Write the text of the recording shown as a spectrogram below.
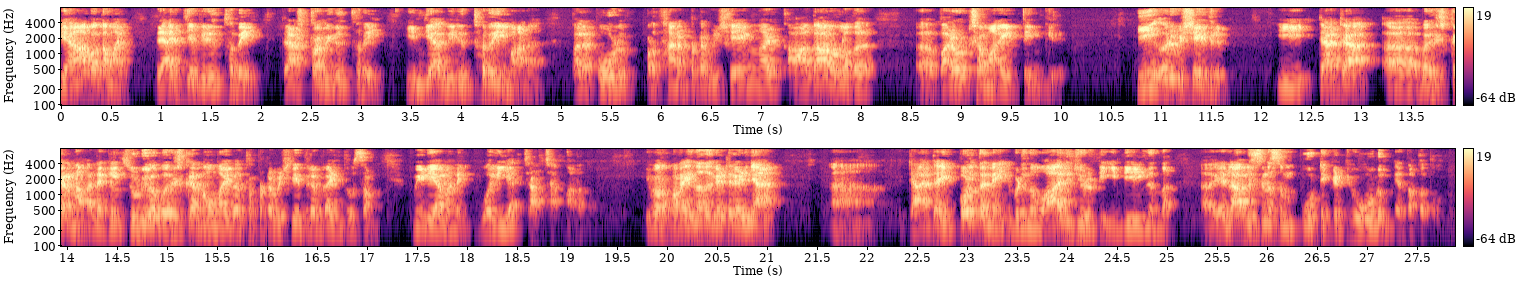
വ്യാപകമായി രാജ്യവിരുദ്ധതയും രാഷ്ട്രവിരുദ്ധതയും ഇന്ത്യ വിരുദ്ധതയുമാണ് പലപ്പോഴും പ്രധാനപ്പെട്ട വിഷയങ്ങൾ ആകാറുള്ളത് പരോക്ഷമായിട്ടെങ്കിലും ഈ ഒരു വിഷയത്തിലും ഈ ടാറ്റ ബഹിഷ്കരണം അല്ലെങ്കിൽ സ്റ്റുഡിയോ ബഹിഷ്കരണവുമായി ബന്ധപ്പെട്ട വിഷയത്തിലും കഴിഞ്ഞ ദിവസം മീഡിയ മണ്ണിൽ വലിയ ചർച്ച നടന്നു. ഇവർ പറയുന്നത് കേട്ട് കഴിഞ്ഞാൽ ടാറ്റ ഇപ്പോൾ തന്നെ ഇവിടുന്ന് വാലി ചുരുട്ടി ഇന്ത്യയിൽ നിന്ന് എല്ലാ ബിസിനസ്സും പൂട്ടിക്കെട്ടി ഓടും എന്നൊക്കെ തോന്നും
